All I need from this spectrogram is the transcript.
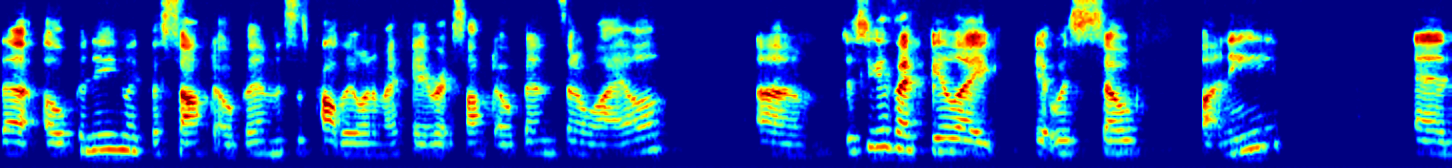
the opening, like the soft open, this is probably one of my favorite soft opens in a while. Um, just because I feel like it was so funny and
